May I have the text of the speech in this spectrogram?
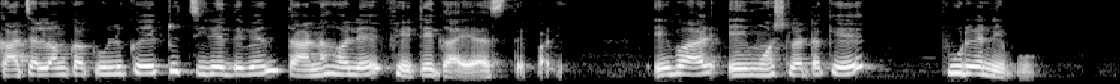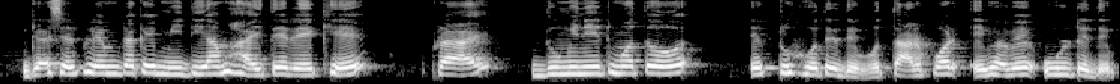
কাঁচা লঙ্কাগুলোকে একটু চিড়ে দেবেন, তা না হলে ফেটে গায়ে আসতে পারে। এবার এই মশলাটাকে পুড়ে নেব। গ্যাসের ফ্লেমটাকে মিডিয়াম হাইতে রেখে প্রায় দু মিনিট মতো একটু হতে দেব। তারপর এভাবে উল্টে দেব।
